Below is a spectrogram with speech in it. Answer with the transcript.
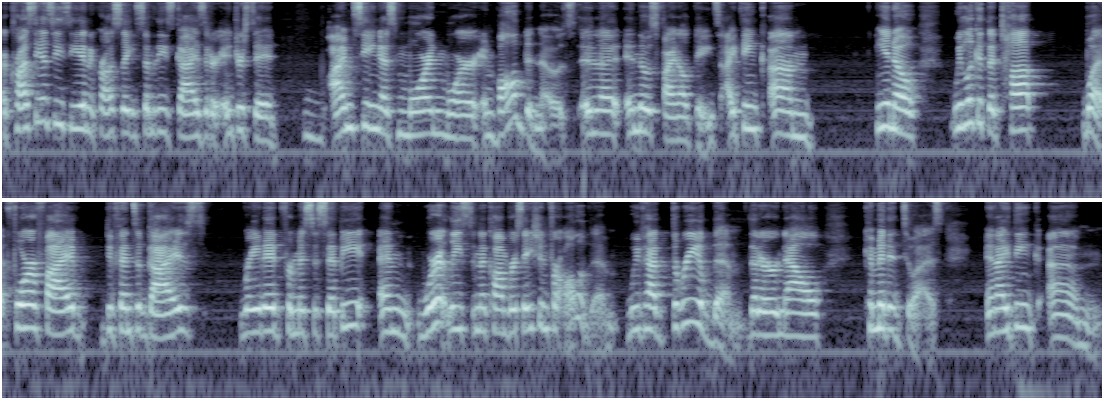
across the SEC and across like some of these guys that are interested. I'm seeing us more and more involved in those in the in those final things. I think um you know, we look at the top what four or five defensive guys rated for Mississippi, and we're at least in the conversation for all of them. We've had three of them that are now committed to us, and I think um,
